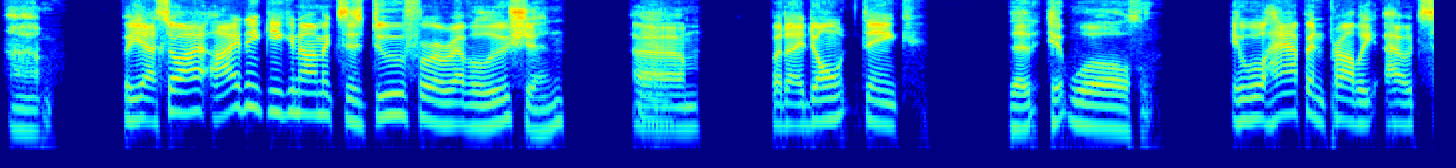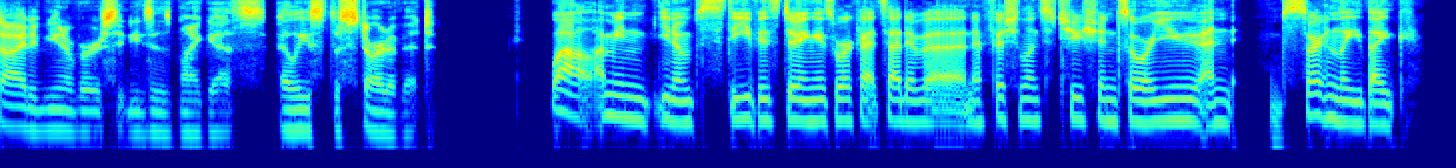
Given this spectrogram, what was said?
Um, but yeah, so I, I think economics is due for a revolution. Yeah. Um, but I don't think that it will it will happen probably outside of universities is my guess, at least the start of it. Well, I mean, you know, Steve is doing his work outside of a, an official institution. So are you. And certainly, like,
